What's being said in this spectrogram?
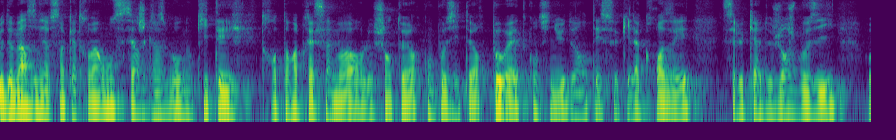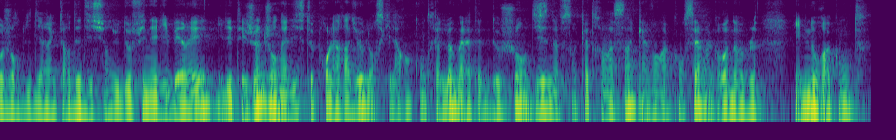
Le 2 mars 1991, Serge Gainsbourg nous quittait. 30 ans après sa mort, le chanteur, compositeur, poète continue de hanter ceux qu'il a croisés. C'est le cas de Georges Bozy, aujourd'hui directeur d'édition du Dauphiné Libéré. Il était jeune journaliste pour la radio lorsqu'il a rencontré l'homme à la tête de chou en 1985 avant un concert à Grenoble. Il nous raconte.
